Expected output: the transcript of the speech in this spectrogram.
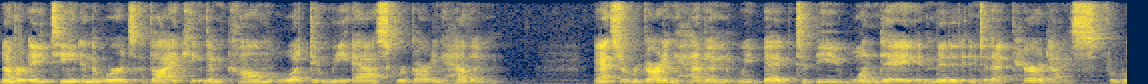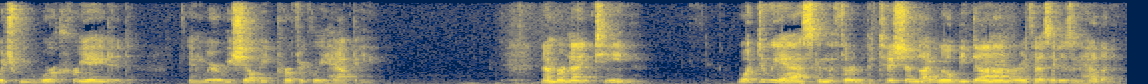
Number 18, in the words, Thy kingdom come, what do we ask regarding heaven? Answer Regarding heaven, we beg to be one day admitted into that paradise for which we were created and where we shall be perfectly happy. Number 19, what do we ask in the third petition, Thy will be done on earth as it is in heaven?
